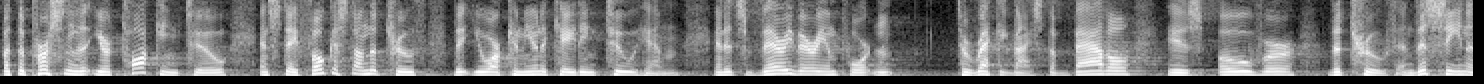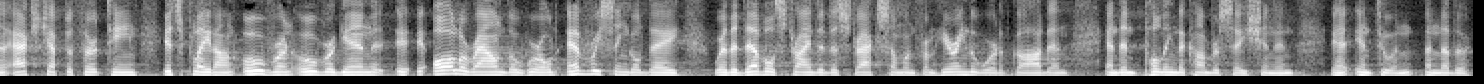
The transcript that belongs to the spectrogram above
but the person that you're talking to, and stay focused on the truth that you are communicating to him. And it's very, very important to recognize the battle is over the truth. And this scene in Acts chapter 13, it's played on over and over again, it, it, all around the world, every single day, where the devil's trying to distract someone from hearing the word of God and, and then pulling the conversation in, in, into an, another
